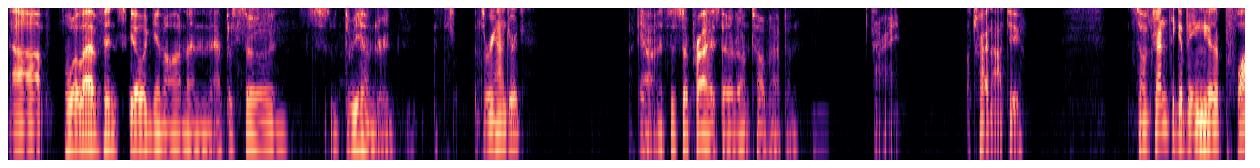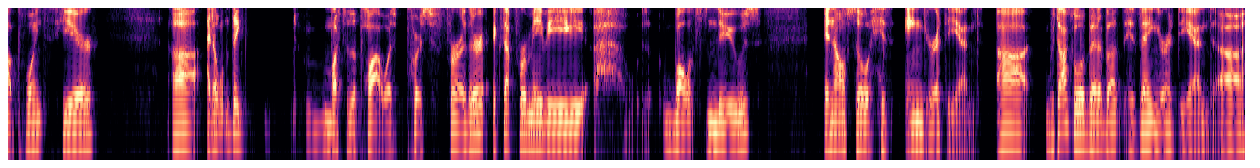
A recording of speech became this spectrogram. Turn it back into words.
Uh, We'll have Vince Gilligan on in episode 300. three hundred. Yeah, it's a surprise though. Don't tell Pepin. All right. I'll try not to. So I'm trying to think of any other plot points here. Uh, I don't think much of the plot was pushed further, except for maybe uh, Walt's news and also his anger at the end. Uh, we talked a little bit about his anger at the end. Uh,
